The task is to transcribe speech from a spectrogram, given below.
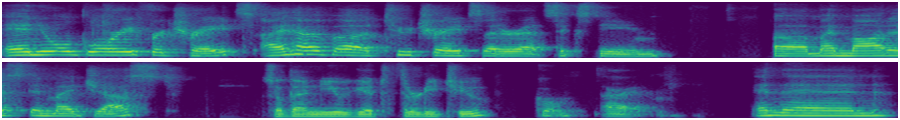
annual glory for traits, I have uh two traits that are at 16. Uh my modest and my just. So then you get thirty two. Cool. All right. And then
